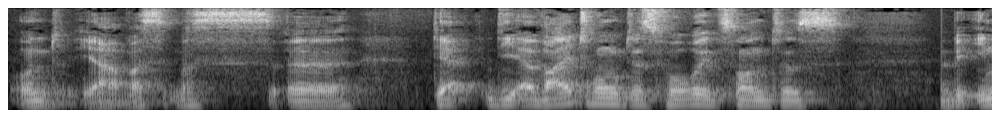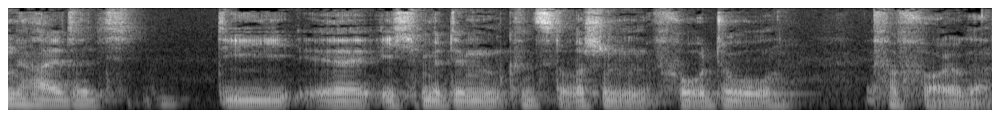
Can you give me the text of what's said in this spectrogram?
und ja, was, was äh, der, die Erweiterung des Horizontes beinhaltet, die äh, ich mit dem künstlerischen Foto verfolge.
